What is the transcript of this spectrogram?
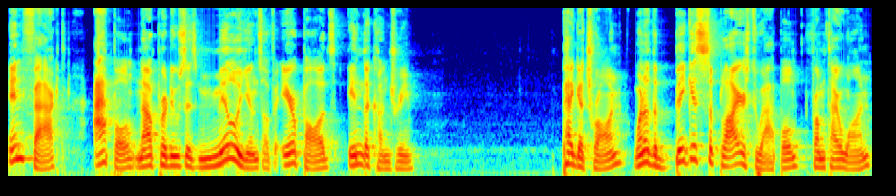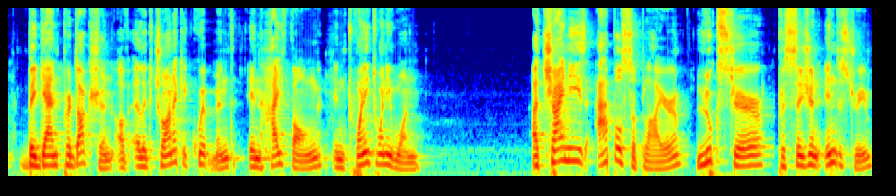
In fact, Apple now produces millions of AirPods in the country. Pegatron, one of the biggest suppliers to Apple from Taiwan, began production of electronic equipment in Haiphong in 2021. A Chinese Apple supplier, Luxshare Precision Industry,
